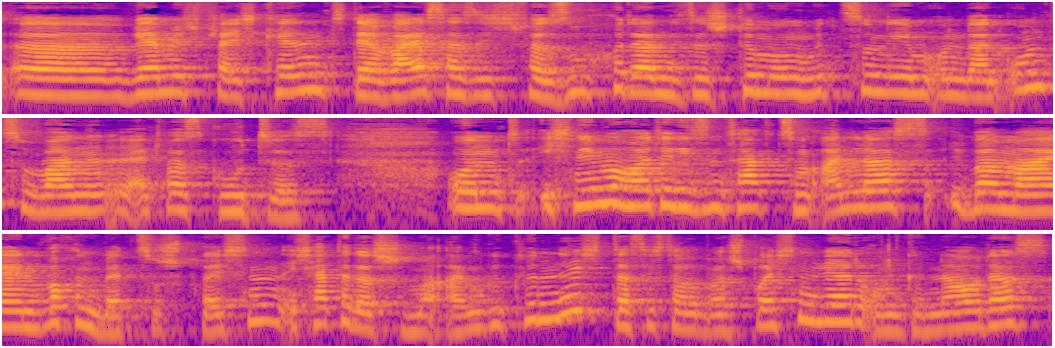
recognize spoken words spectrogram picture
äh, wer mich vielleicht kennt, der weiß, dass ich versuche dann diese Stimmung mitzunehmen und dann umzuwandeln in etwas Gutes. Und ich nehme heute diesen Tag zum Anlass, über mein Wochenbett zu sprechen. Ich hatte das schon mal angekündigt, dass ich darüber sprechen werde und genau das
